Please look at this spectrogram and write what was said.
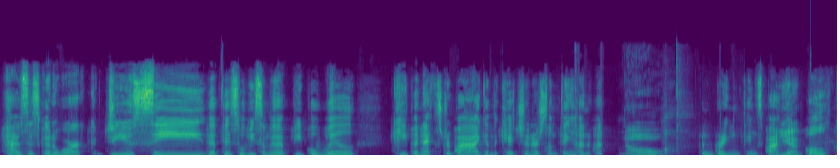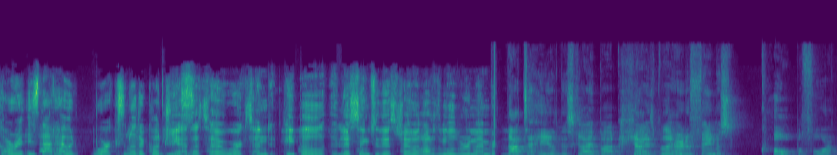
how's this going to work? Do you see that this will be something that people will keep an extra bag in the kitchen or something and, and no and bring things back yeah. in bulk or is that how it works in other countries yeah that's how it works and people listening to this show a lot of them will remember not to hate on this guy but guys but i heard a famous quote before it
